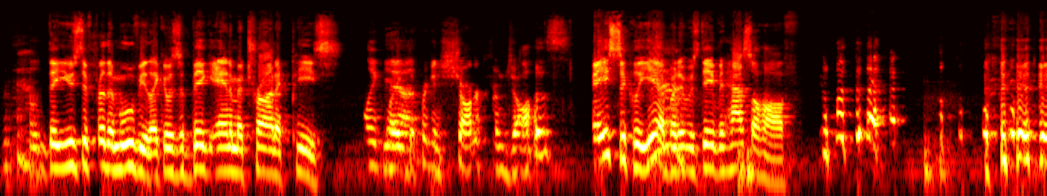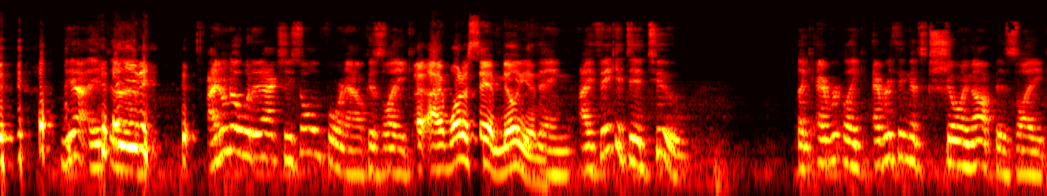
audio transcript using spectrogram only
What the hell? They used it for the movie, like it was a big animatronic piece. Like, Yeah. like the freaking shark from Jaws? Basically, yeah, Yeah. but it was David Hasselhoff. yeah. It, uh, I don't know what it actually sold for now because like I, I want to say a million. thing. I think it did too. Like every like everything that's showing up is like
